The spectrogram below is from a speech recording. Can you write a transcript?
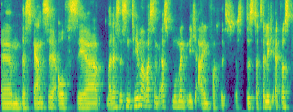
ähm, das Ganze auf sehr, weil das ist ein Thema, was im ersten Moment nicht einfach ist. Das ist tatsächlich etwas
